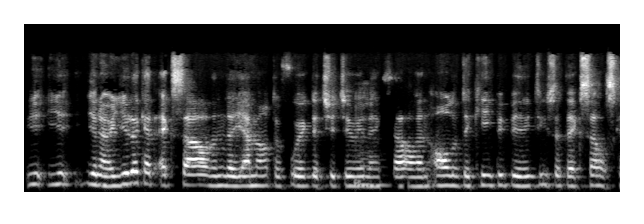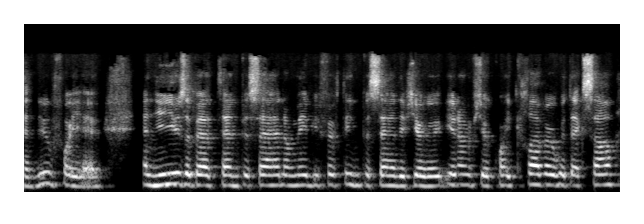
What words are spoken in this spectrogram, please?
you, you, you know you look at excel and the amount of work that you do in mm. excel and all of the capabilities that excel can do for you and you use about 10% or maybe 15% if you're you know if you're quite clever with excel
